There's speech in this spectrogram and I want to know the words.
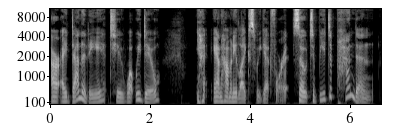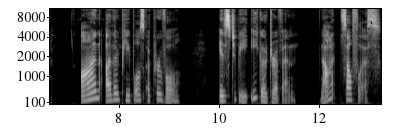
our identity to what we do and how many likes we get for it. So to be dependent on other people's approval is to be ego driven, not selfless.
